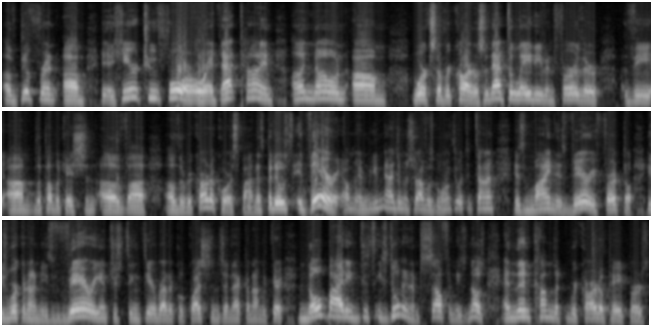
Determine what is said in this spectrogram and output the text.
of different um, heretofore or at that time unknown um, works of Ricardo. So that delayed even further the um, the publication of uh, of the Ricardo correspondence, but it was there. I mean, you imagine what Sraffa was going through at the time. His mind is very fertile. He's working on these very interesting theoretical questions in economic theory. Nobody, he's doing it himself in these notes. And then come the Ricardo papers,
